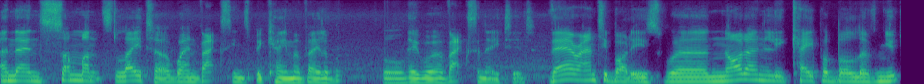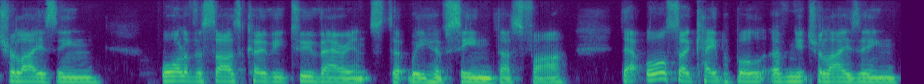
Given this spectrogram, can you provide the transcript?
And then some months later, when vaccines became available, they were vaccinated. Their antibodies were not only capable of neutralizing all of the SARS CoV 2 variants that we have seen thus far. They're also capable of neutralizing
